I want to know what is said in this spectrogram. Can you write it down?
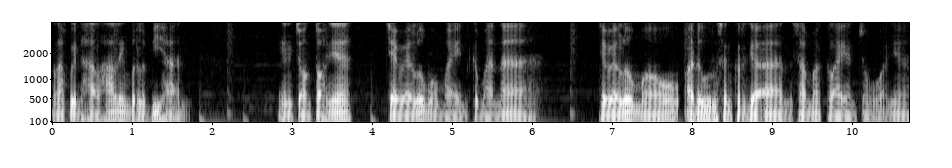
ngelakuin hal-hal yang berlebihan. Yang contohnya cewek lo mau main ke mana, cewek lo mau ada urusan kerjaan sama klien cowoknya.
